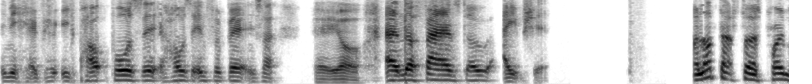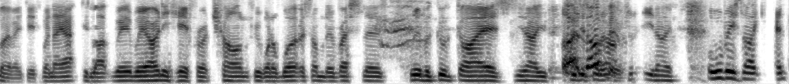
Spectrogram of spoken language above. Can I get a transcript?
and he, he, he pauses it, holds it in for a bit, and he's like, "Hey yo," and the fans go ape shit. I love that first promo they did when they acted like we're, we're only here for a chance. We want to work with some of the wrestlers. We're the good guys, you know. I just love it. you know, all this like, and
